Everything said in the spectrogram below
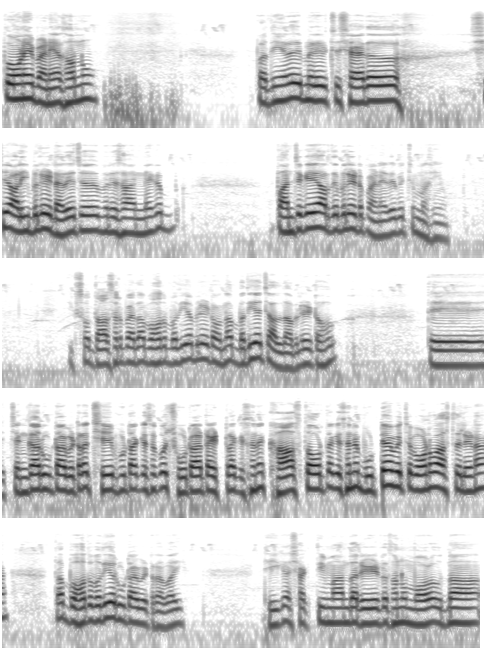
ਪਾਉਣੇ ਪੈਣੇ ਆ ਤੁਹਾਨੂੰ। ਪਤਾ ਇਹਦੇ ਮੇਰੇ ਵਿੱਚ ਸ਼ਾਇਦ 46 ਬਲੇਡ ਆ ਇਹਦੇ ਚ ਮੇਰੇ ਸਾਹਮਣੇ ਕਿ 5000 ਦੇ ਬਲੇਡ ਪੈਣੇ ਇਹਦੇ ਵਿੱਚ ਮਸੀਂ 110 ਰੁਪਏ ਦਾ ਬਹੁਤ ਵਧੀਆ ਬਲੇਡ ਆਉਂਦਾ ਵਧੀਆ ਚੱਲਦਾ ਬਲੇਡ ਉਹ। ਤੇ ਚੰਗਾ ਰੂਟਾਵੇਟਰ ਆ, 6 ਫੁੱਟਾ ਕਿਸੇ ਕੋਲ ਛੋਟਾ ਟਰੈਕਟਰ ਆ, ਕਿਸੇ ਨੇ ਖਾਸ ਤੌਰ ਤੇ ਕਿਸੇ ਨੇ ਬੂਟਿਆਂ ਵਿੱਚ ਪਾਉਣ ਵਾਸਤੇ ਲੈਣਾ ਤਾਂ ਬਹੁਤ ਵਧੀਆ ਰੂਟਾਵੇਟਰ ਆ ਬਾਈ। ਠੀਕ ਆ ਸ਼ਕਤੀਮਾਨ ਦਾ ਰੇਟ ਤੁਹਾਨੂੰ ਮੌ ਉਦਾਂ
